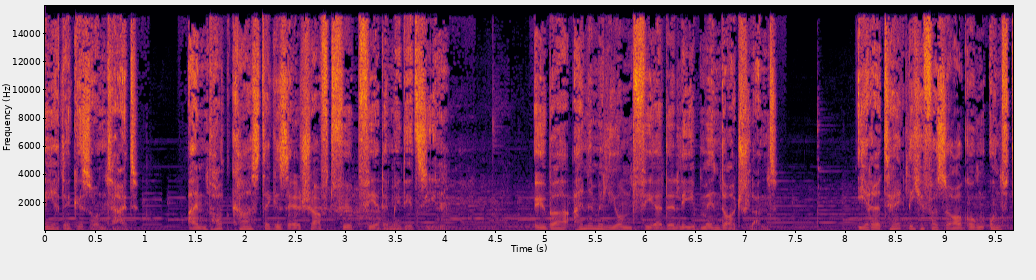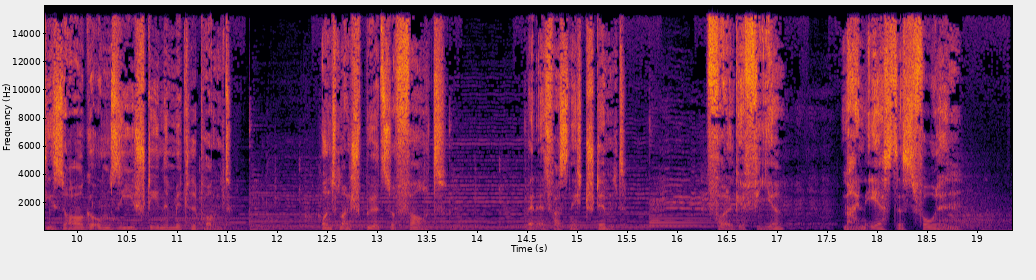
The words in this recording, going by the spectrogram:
Pferdegesundheit. Ein Podcast der Gesellschaft für Pferdemedizin. Über eine Million Pferde leben in Deutschland. Ihre tägliche Versorgung und die Sorge um sie stehen im Mittelpunkt. Und man spürt sofort, wenn etwas nicht stimmt. Folge 4. Mein erstes Fohlen.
